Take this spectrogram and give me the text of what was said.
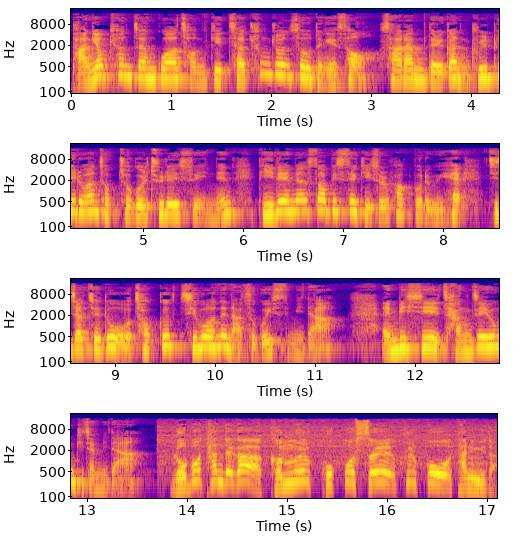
방역 현장과 전기차 충전소 등에서 사람들 간 불필요한 접촉을 줄일 수 있는 비대면 서비스 기술 확보를 위해 지자체도 적극 지원에 나서고 있습니다. MBC 장재용 기자입니다. 로봇 한 대가 건물 곳곳을 훑고 다닙니다.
